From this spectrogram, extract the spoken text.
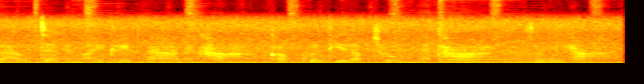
แล้วเจอกันใหม่คลิปหน้านะคะ ขอบคุณที่รับชมนะคะ สวัสดีค่ะ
